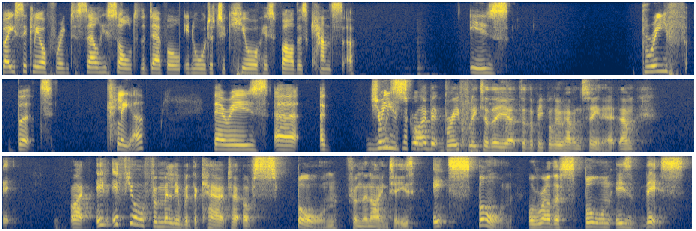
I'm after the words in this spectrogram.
basically offering to sell his soul to the devil in order to cure his father's cancer is brief but clear. There is uh, Should we describe it briefly to the uh, to the people who haven't seen it? Um, it right, if, if you're familiar with the character of Spawn from the '90s, it's Spawn, or rather, Spawn is this.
